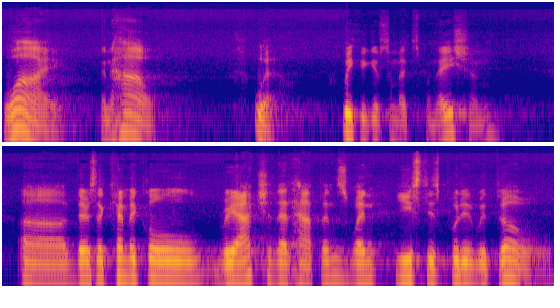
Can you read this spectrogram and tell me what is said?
Why and how? Well, we could give some explanation. Uh, there's a chemical reaction that happens when yeast is put in with dough.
